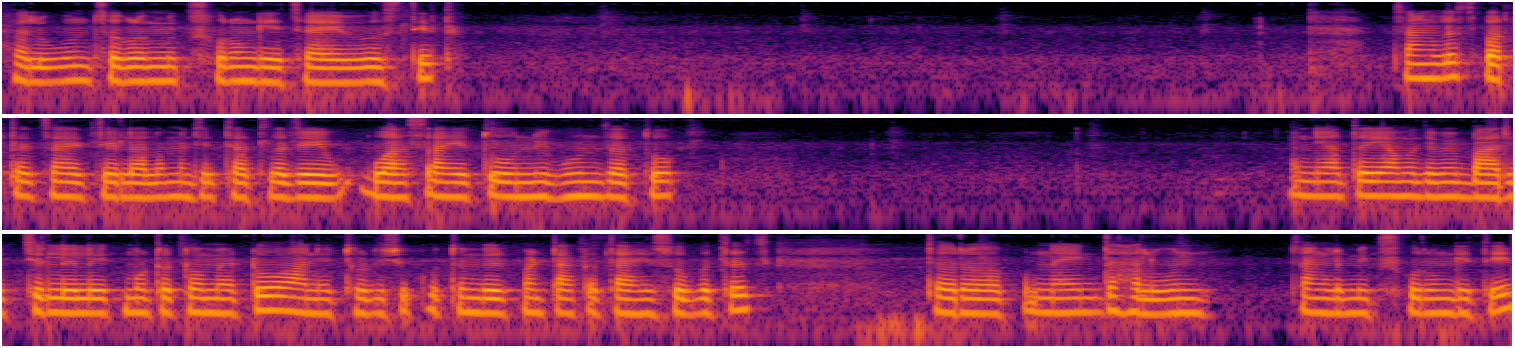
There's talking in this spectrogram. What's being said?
हलवून सगळं मिक्स करून घ्यायचं आहे व्यवस्थित. चांगलंच परतायचं आहे तेलाला म्हणजे त्यातला जे वास आहे तो निघून जातो. आणि आता यामध्ये मी बारीक चिरलेलं एक मोठं टोमॅटो आणि थोडीशी कोथिंबीर पण टाकत आहे सोबतच. तर पुन्हा एकदा हलवून चांगलं मिक्स करून घेते.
